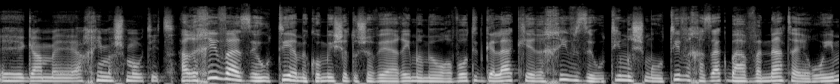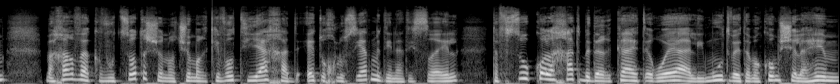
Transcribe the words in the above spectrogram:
אה, גם אה, הכי משמעותית. הרכיב הזהותי המקומי של תושבי הערים המעורבות התגלה כרכיב זהותי משמעותי וחזק בהבנת האירועים, מאחר והקבוצות השונות שמרכיבות יחד את אוכלוסיית מדינת ישראל, תפסו כל אחת בדרכה את אירועי האלימות ואת המקום שלהם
